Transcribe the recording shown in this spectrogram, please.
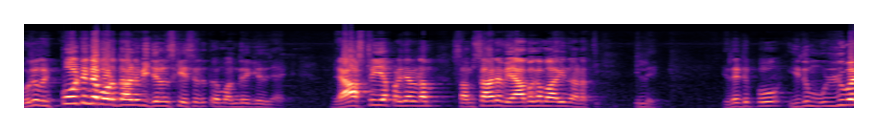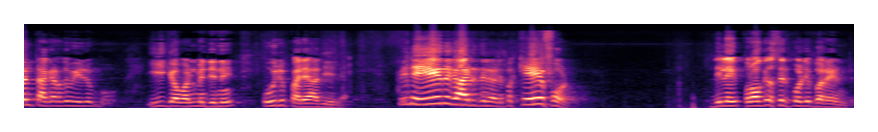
ഒരു റിപ്പോർട്ടിന്റെ പുറത്താണ് വിജിലൻസ് കേസ് എടുത്ത് മന്ത്രിക്കെതിരായി. രാഷ്ട്രീയ പ്രചരണം സംസ്ഥാന വ്യാപകമായി നടത്തി. ഇല്ലേ? എന്നിട്ടിപ്പോൾ ഇത് മുഴുവൻ തകർന്നു വീഴുമ്പോൾ ഈ ഗവൺമെന്റിന് ഒരു പരാതിയില്ല. പിന്നെ ഏത് കാര്യത്തിലാണ്? ഇപ്പൊ കെ ഫോൺ. ഇതിൽ പ്രോഗ്രസ് റിപ്പോർട്ടിൽ പറയുന്നുണ്ട്.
